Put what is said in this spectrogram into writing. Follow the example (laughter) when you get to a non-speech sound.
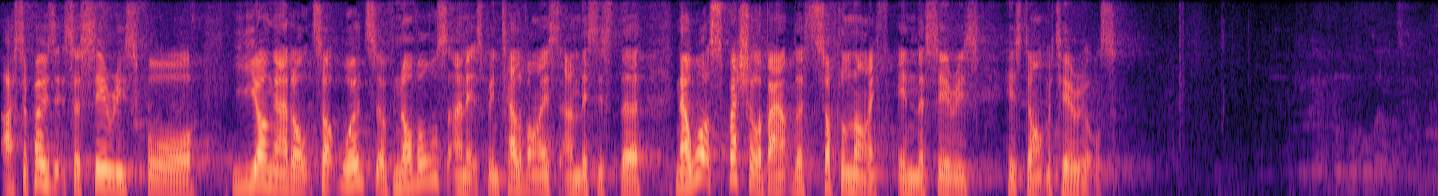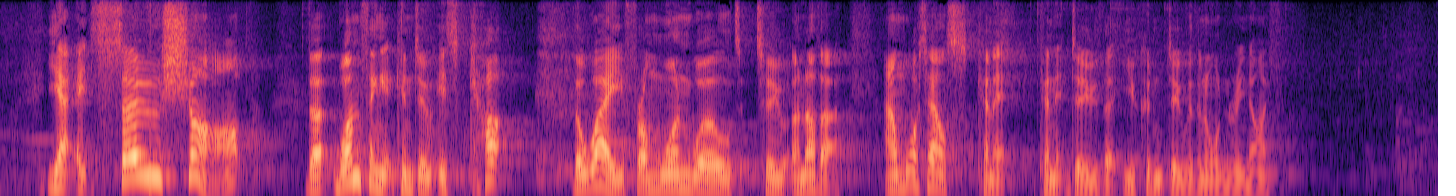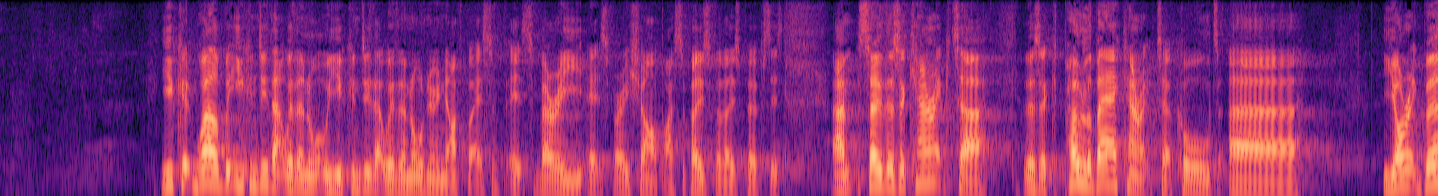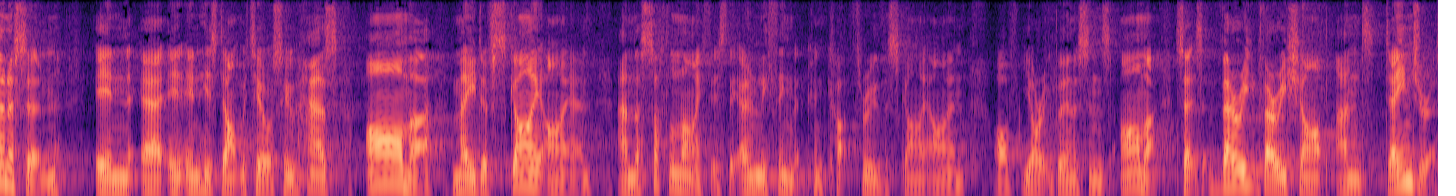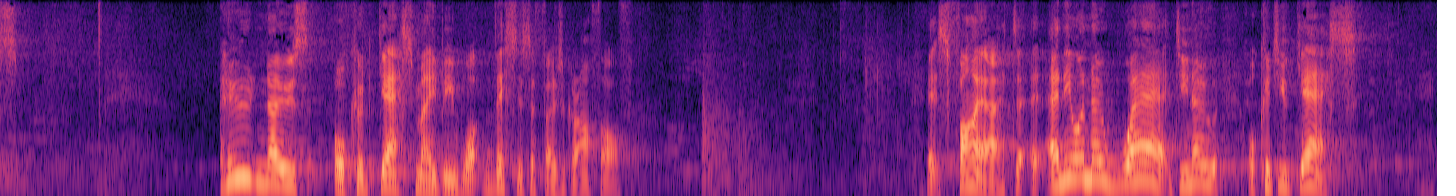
I suppose it's a series for young adults upwards of novels, and it's been televised. And this is the now. What's special about the subtle knife in the series His Dark Materials? Yeah, it's so sharp that one thing it can do is cut the way from one world to another. And what else can it, can it do that you couldn't do with an ordinary knife? You could, well, but you can do that with an, you can do that with an ordinary knife, but it's, a, it's, very, it's very sharp, I suppose, for those purposes. Um, so there's a character, there's a polar bear character called uh, Iorek Byrnison in, uh, in, in his Dark Materials who has armor made of sky iron, and the subtle knife is the only thing that can cut through the sky iron of Iorek Byrnison's armor. So it's very, very sharp and dangerous. Who knows or could guess maybe what this is a photograph of? It's fire. Do anyone know where? Do you know, or could you guess?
